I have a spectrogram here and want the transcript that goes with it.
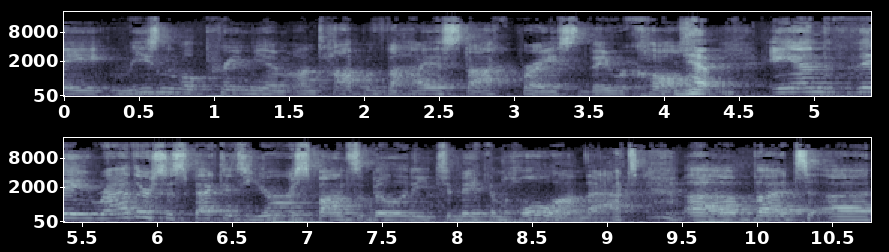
a reasonable premium on top of the highest stock price they recall. Yep. And they rather suspect it's your responsibility to make them whole on that. Uh, but uh,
